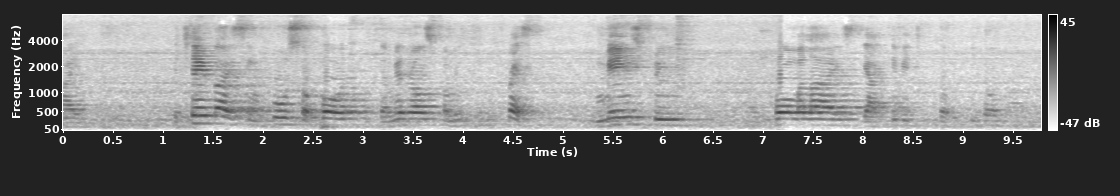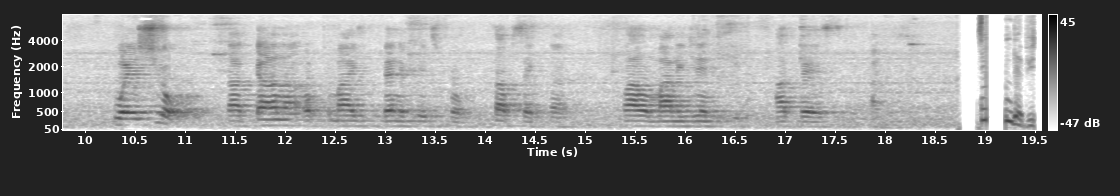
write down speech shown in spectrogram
by the Chamber is in full support of the Minerals Commission first to mainstream and formalize the activities to ensure that Ghana optimizes benefits from subsector while managing adverse Deputy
